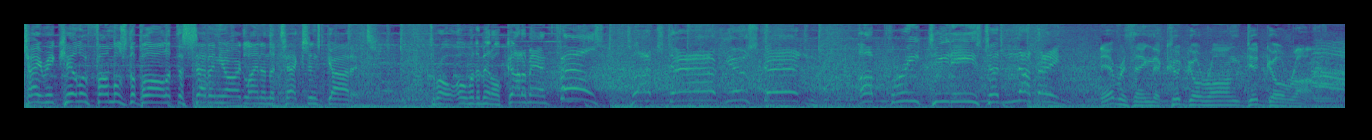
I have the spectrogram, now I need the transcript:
Tyreek Hill who fumbles the ball at the seven-yard line, and the Texans got it. Throw over the middle. Got a man. Fells. Touchdown, Houston. Up three TDs to nothing. Everything that could go wrong did go wrong.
